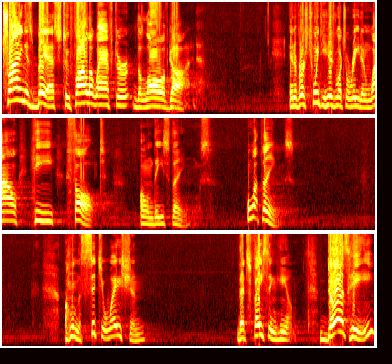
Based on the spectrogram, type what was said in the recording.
trying his best to follow after the law of God. And in verse 20, here's what you'll read. And while he thought on these things, what things? On the situation that's facing him. Does he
